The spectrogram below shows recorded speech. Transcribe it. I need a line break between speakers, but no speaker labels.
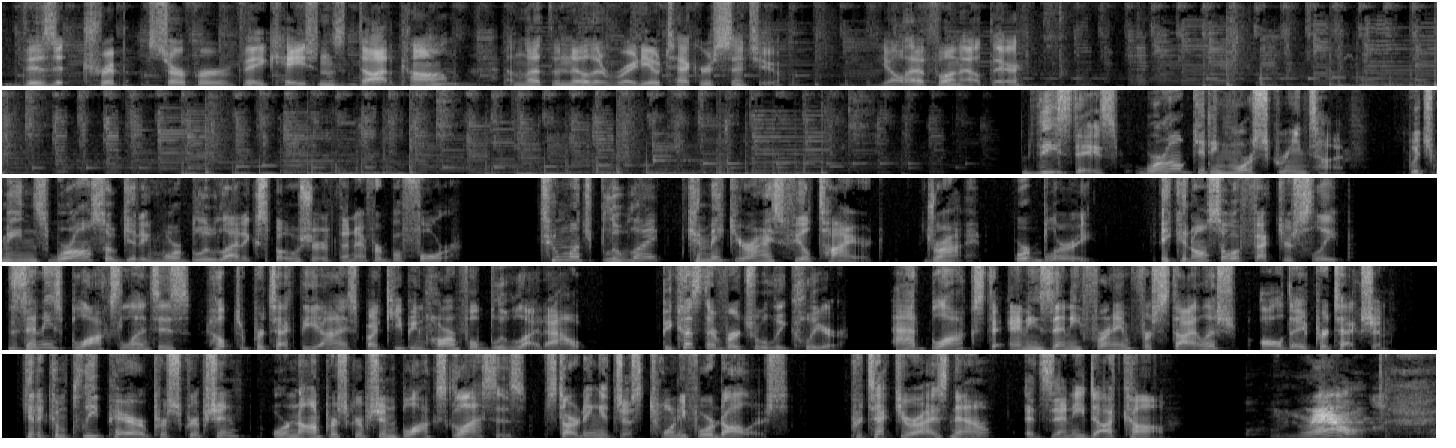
Visit TripSurferVacations.com and let them know that Radio Techers sent you. Y'all have fun out there.
These days, we're all getting more screen time, which means we're also getting more blue light exposure than ever before. Too much blue light can make your eyes feel tired, dry, or blurry. It can also affect your sleep. Zenni's Blokz lenses help to protect the eyes by keeping harmful blue light out. Because they're virtually clear, add Blokz to any Zenni frame for stylish, all day protection. Get a complete pair of prescription or non prescription Blokz glasses starting at just $24. Protect your eyes now at zenni.com.
Wow.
